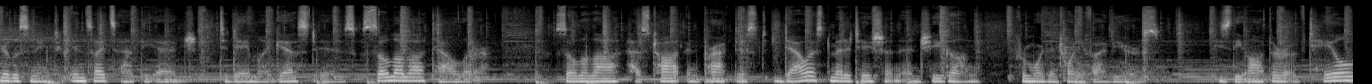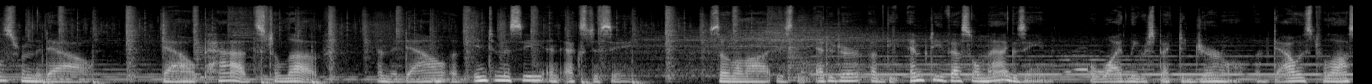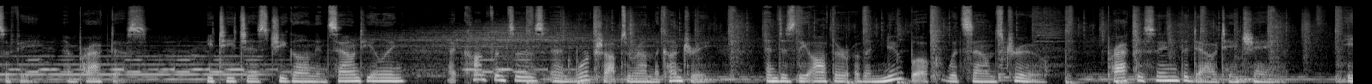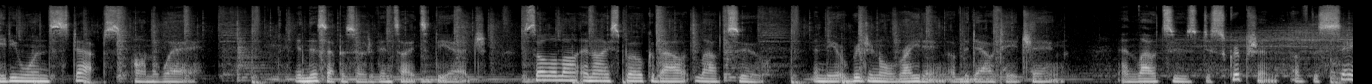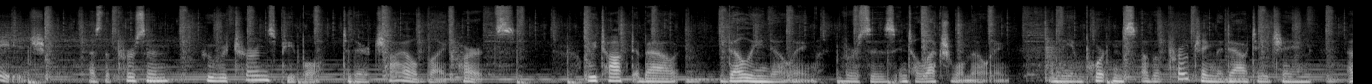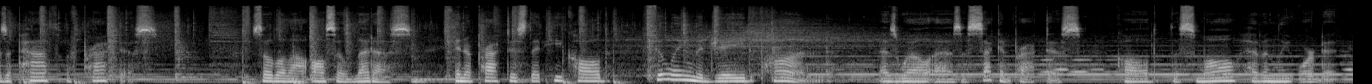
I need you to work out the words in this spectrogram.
You're listening to Insights at the Edge. Today, my guest is Solala Towler. Solala has taught and practiced Taoist meditation and Qigong for more than 25 years. He's the author of Tales from the Tao, Tao Paths to Love, and the Tao of Intimacy and Ecstasy. Solala is the editor of the Empty Vessel magazine, a widely respected journal of Taoist philosophy and practice. He teaches Qigong and sound healing at conferences and workshops around the country and is the author of a new book with Sounds True Practicing the Tao Te Ching 81 Steps on the Way. In this episode of Insights at the Edge, Solala and I spoke about Lao Tzu and the original writing of the Tao Te Ching, and Lao Tzu's description of the sage as the person who returns people to their childlike hearts. We talked about belly knowing versus intellectual knowing, and the importance of approaching the Tao Te Ching as a path of practice. Solala also led us in a practice that he called filling the jade pond, as well as a second practice called the small heavenly orbit.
